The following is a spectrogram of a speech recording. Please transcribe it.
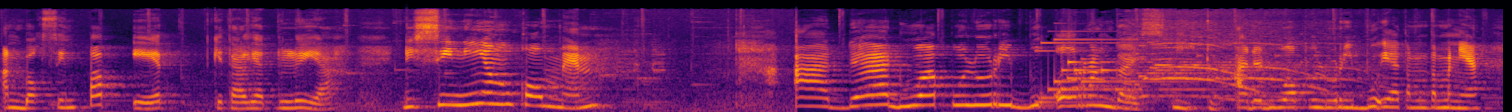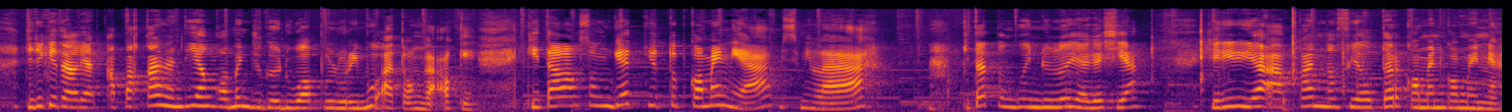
unboxing pop it kita lihat dulu ya. Di sini yang komen ada 20.000 orang guys. Nih tuh ada 20.000 ya teman-teman ya. Jadi kita lihat apakah nanti yang komen juga 20.000 atau enggak? Oke kita langsung get YouTube komen ya. Bismillah. Nah kita tungguin dulu ya guys ya. Jadi dia akan ngefilter komen-komennya.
